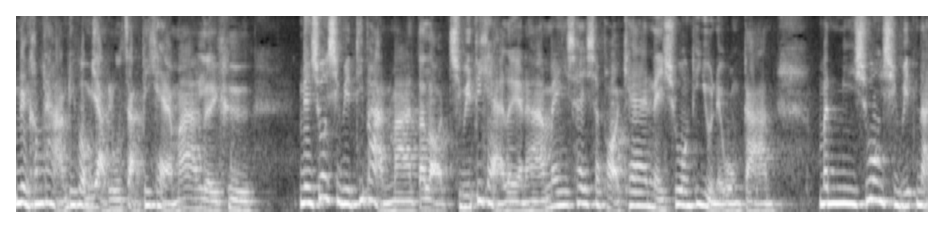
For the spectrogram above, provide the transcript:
หนึ่งคำถามที่ผมอยากรู้จากพี่แขมากเลยคือ ในช่วงชีวิตที่ผ่านมาตลอดชีวิตพี่แขเลยนะฮะไม่ใช่เฉพาะแค่ในช่วงที่อยู่ในวงการ มันมีช่วงชีวิตไหน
